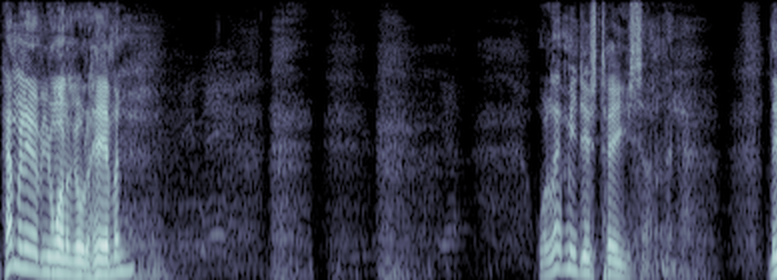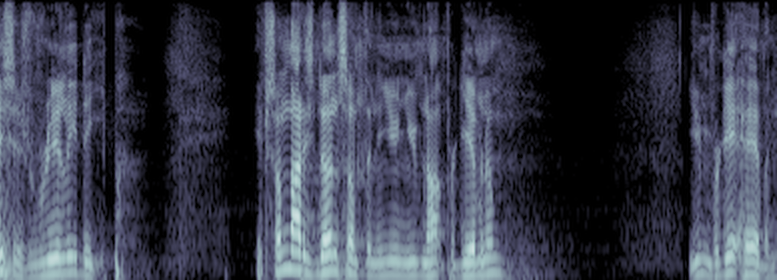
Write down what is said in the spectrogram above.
How many of you want to go to heaven? Well, let me just tell you something. This is really deep. If somebody's done something to you and you've not forgiven them, you can forget heaven.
